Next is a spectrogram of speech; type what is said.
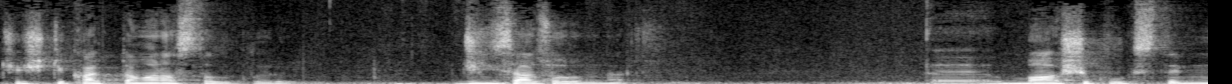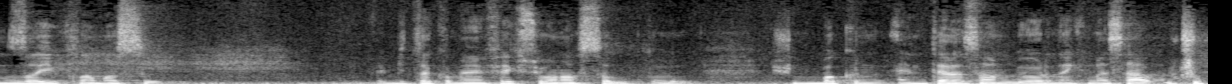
çeşitli kalp damar hastalıkları, cinsel sorunlar, e, bağışıklık sisteminin zayıflaması ve bir takım enfeksiyon hastalıkları. Şimdi bakın enteresan bir örnek mesela uçuk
